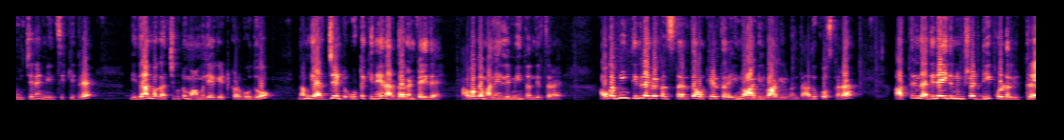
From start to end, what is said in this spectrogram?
ಮುಂಚೆನೇ ಮೀನು ಸಿಕ್ಕಿದ್ರೆ ನಿಧಾನವಾಗಿ ಹಚ್ಚಿಬಿಟ್ಟು ಮಾಮೂಲಿಯಾಗಿ ಇಟ್ಕೊಳ್ಬೋದು. ನಮಗೆ ಅರ್ಜೆಂಟ್ ಊಟಕ್ಕಿನ್ನೇನು ಅರ್ಧ ಗಂಟೆ ಇದೆ. ಅವಾಗ ಮನೆಯಲ್ಲಿ ಮೀನು ತಂದಿರ್ತಾರೆ. ಅವಾಗ ಮೀನು ತಿನ್ನಲೇಬೇಕು ಅನಿಸ್ತಾ ಇರುತ್ತೆ. ಅವ್ರು ಕೇಳ್ತಾರೆ, ಇನ್ನೂ ಆಗಿಲ್ವಾ, ಆಗಿಲ್ವ? ಅಂತ. ಅದಕ್ಕೋಸ್ಕರ ಹತ್ತರಿಂದ ಹದಿನೈದು ನಿಮಿಷ ಡೀ ಕೋಲ್ಡಲ್ಲಿ ಇಟ್ಟರೆ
